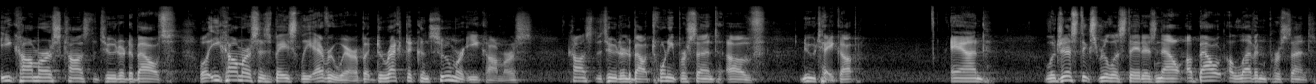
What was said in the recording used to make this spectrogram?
E commerce constituted about, well, e commerce is basically everywhere, but direct to consumer e commerce constituted about 20% of new take up. And logistics real estate is now about 11%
